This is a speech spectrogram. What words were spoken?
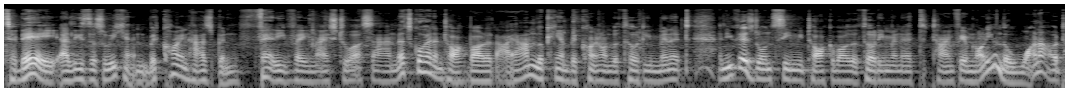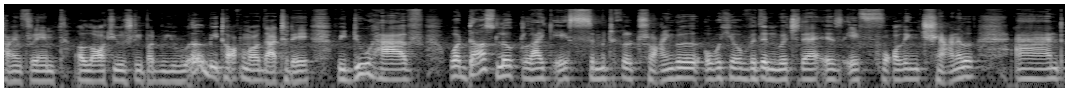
today, at least this weekend, Bitcoin has been very, very nice to us. And let's go ahead and talk about it. I am looking at Bitcoin on the 30 minute, and you guys don't see me talk about the 30 minute time frame, not even the one hour time frame a lot usually, but we will be talking about that today. We do have what does look like a symmetrical triangle over here within which there is a falling channel. And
